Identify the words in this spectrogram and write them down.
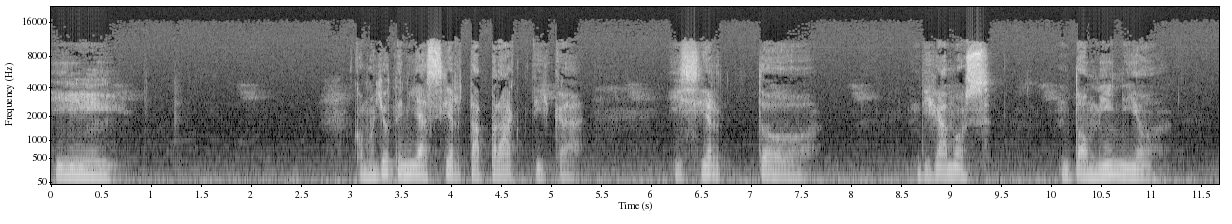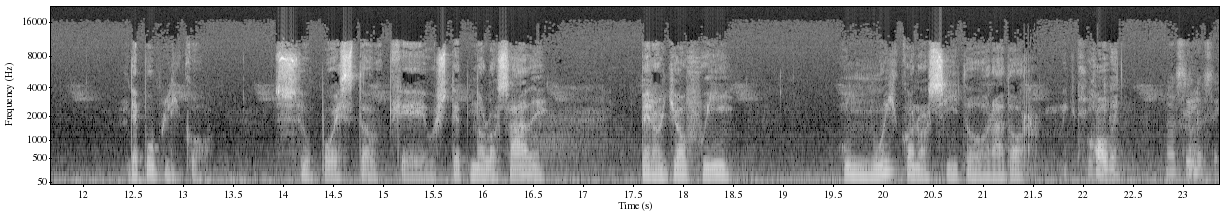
Y como yo tenía cierta práctica y cierto, digamos, dominio de público, supuesto que usted no lo sabe, pero yo fui un muy conocido orador, joven. No, sí lo sé.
